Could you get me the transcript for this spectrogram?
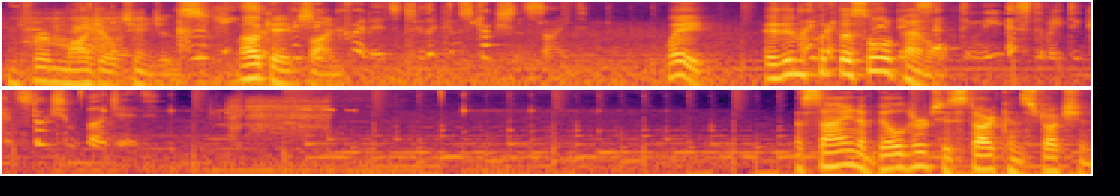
Confirm module changes. Okay, fine. credits to the construction site. Wait, it didn't I put the solar panel. accepting the estimated construction budget. Assign a builder to start construction.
